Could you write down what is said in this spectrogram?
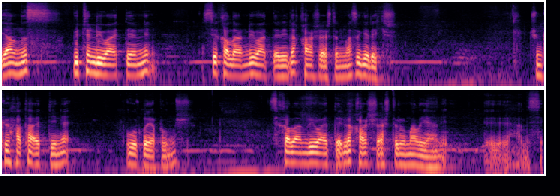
yalnız bütün rivayetlerinin sikaların rivayetleriyle karşılaştırılması gerekir. Çünkü hata ettiğine vurgu yapılmış. Sikaların rivayetleriyle karşılaştırılmalı yani e, hadisi.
